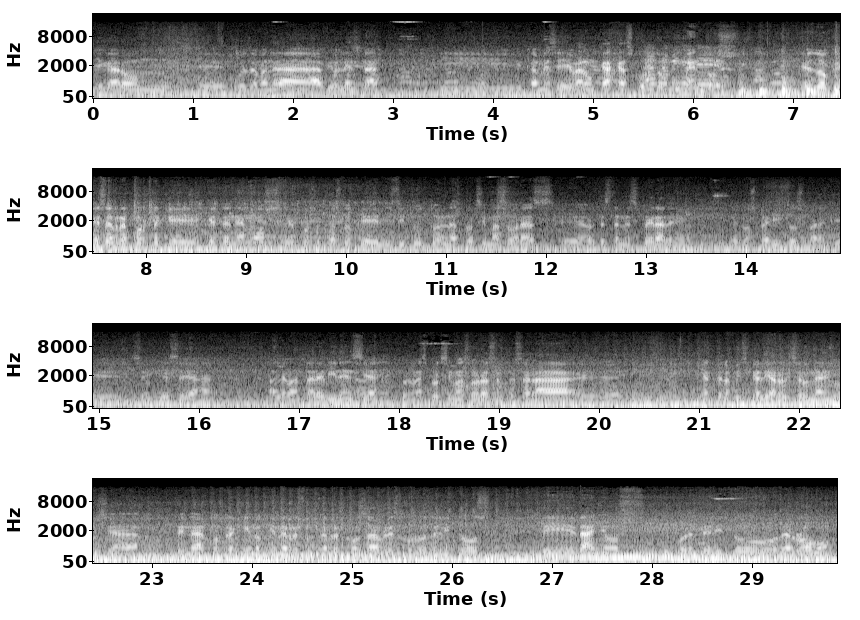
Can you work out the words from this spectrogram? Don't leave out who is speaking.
Speaker 1: llegaron eh, pues de manera violenta y también se llevaron cajas con documentos. Es, lo que, es el reporte que, que tenemos. Eh, por supuesto que el instituto en las próximas horas, eh, ahorita está en espera de, de, los peritos para que se empiece a, a, levantar evidencia, pero en las próximas horas empezará y, ante la Fiscalía realizará una denuncia penal contra quien o quienes resulten responsables por los delitos de daños y por el delito de robo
